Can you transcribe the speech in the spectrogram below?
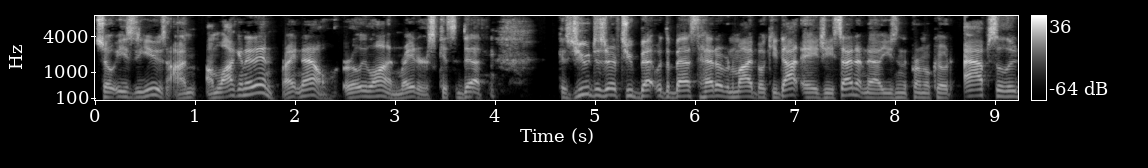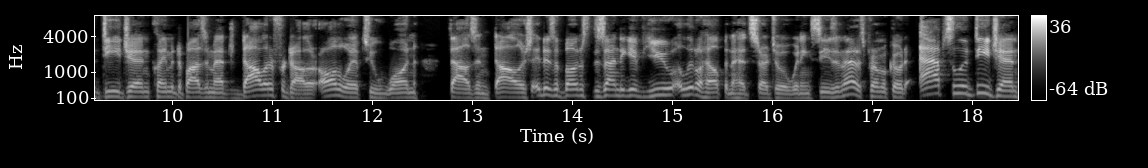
So easy to use. I'm I'm locking it in right now. Early line, Raiders, kiss of death. Because you deserve to bet with the best. Head over to mybookie.ag. Sign up now using the promo code AbsoluteDGen. Claim a deposit match dollar for dollar all the way up to one thousand dollars. It is a bonus designed to give you a little help and a head start to a winning season. That is promo code AbsoluteDGen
